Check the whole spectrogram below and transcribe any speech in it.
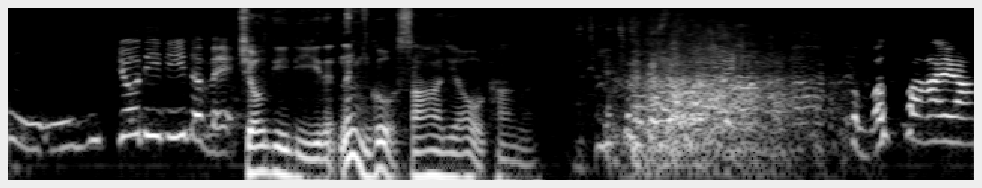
嗯，娇滴滴的呗，娇滴滴的。那你给我撒撒娇，我看看。怎么撒呀？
